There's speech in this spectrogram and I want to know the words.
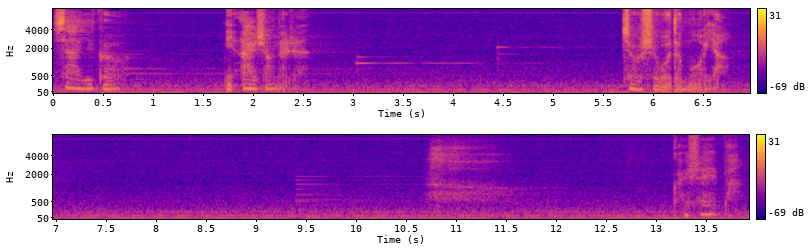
下一个你爱上的人就是我的模样。”快睡吧。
